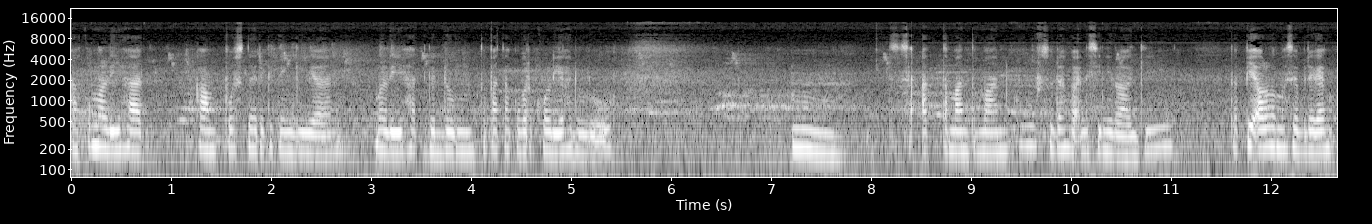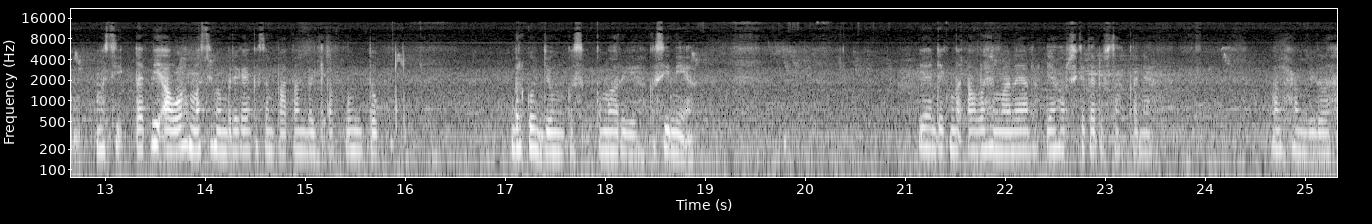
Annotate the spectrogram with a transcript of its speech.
aku melihat kampus dari ketinggian melihat gedung tempat aku berkuliah dulu. Hmm, saat teman-temanku sudah nggak di sini lagi tapi Allah masih berikan masih tapi Allah masih memberikan kesempatan bagi aku untuk berkunjung ke kemari ya ke sini ya. Ya nikmat Allah yang mana yang harus kita dustakan ya. Alhamdulillah.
